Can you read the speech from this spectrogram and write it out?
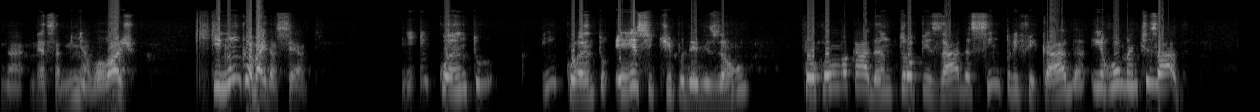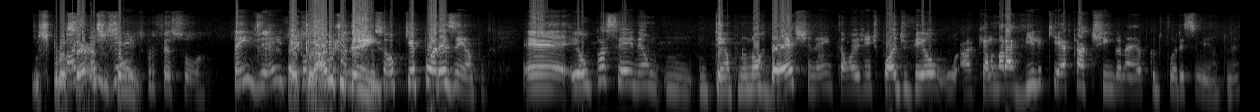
na, nessa minha lógica, que nunca vai dar certo enquanto, enquanto esse tipo de visão for colocada, antropizada, simplificada e romantizada. Os processos Mas tem jeito, são. professor. Tem jeito. É claro que tem. Porque, por exemplo, é, eu passei né, um, um, tempo no Nordeste, né, então a gente pode ver o, aquela maravilha que é a caatinga na época do florescimento. Né?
